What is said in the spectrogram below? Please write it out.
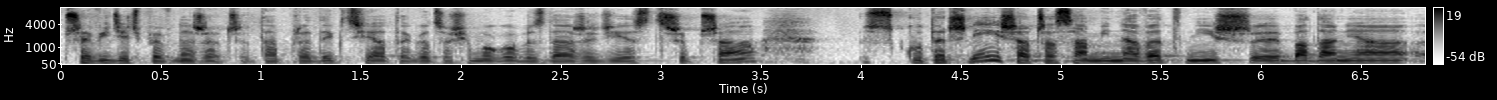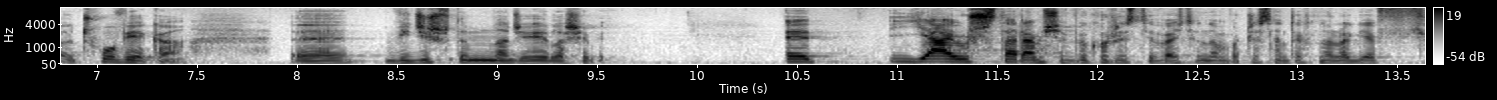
przewidzieć pewne rzeczy. Ta predykcja tego, co się mogłoby zdarzyć, jest szybsza, skuteczniejsza czasami nawet niż e, badania człowieka. E, widzisz w tym nadzieję dla siebie? Ja już staram się wykorzystywać te nowoczesne technologie w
